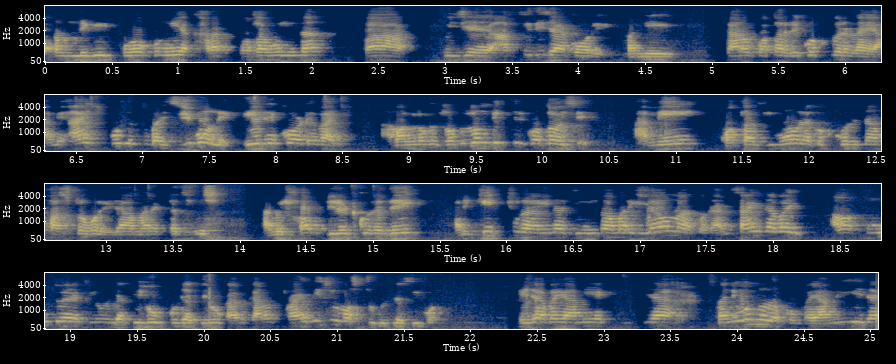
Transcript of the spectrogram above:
কারণ লেগে কোনো কোনো নিয়ে খারাপ কথা বলি না। বা ওই যে আফ্রিদি যা করে মানে কারও কথা রেকর্ড করে নাই। আমি আজ পর্যন্ত ভাই জীবনে এই রেকর্ডে ভাই আমার লগে যতজন ব্যক্তির কথা হয়েছে আমি কথা জীবন রেকর্ড করি না ফার্স্ট অফ অল এটা আমার একটা জিনিস, আমি সব ডিলিট করে দেই আমি কিচ্ছু রাখি না কিন্তু আমার ইয়াও না করে। আমি চাই না ভাই, আমার ফোন তো একই জাতি হোক জাতি হোক, আমি কারণ প্রাইভেসি নষ্ট করতে জীবন। এটা ভাই আমি এক মানে অন্যরকম ভাই, আমি এটা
